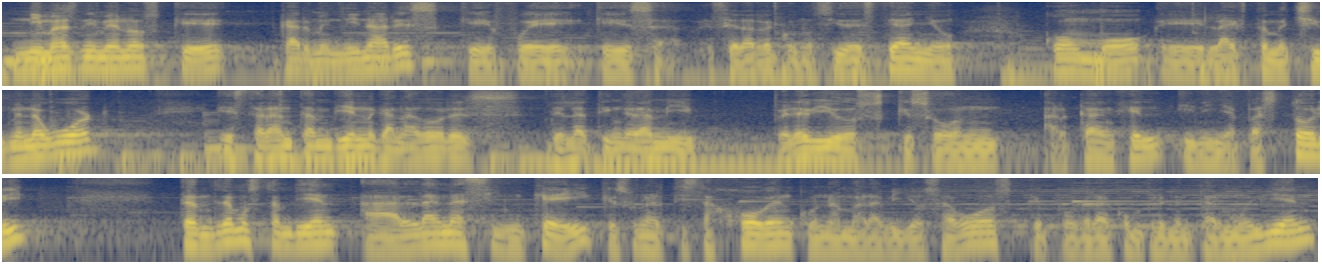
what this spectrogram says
ni más ni menos que Carmen Linares, que, fue, que será reconocida este año como eh, Lifetime Achievement Award. Estarán también ganadores de Latin Grammy previos, que son Arcángel y Niña Pastori. Tendremos también a Lana Sinkei, que es una artista joven con una maravillosa voz que podrá complementar muy bien,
